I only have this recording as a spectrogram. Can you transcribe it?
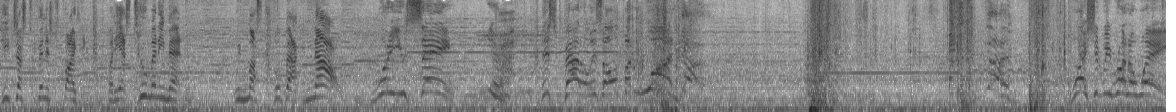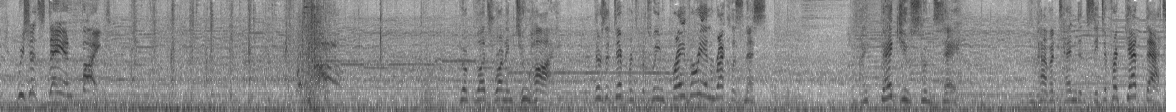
He just finished fighting, but he has too many men. We must pull back now. What are you saying? This battle is all but won! Why should we run away? We should stay and fight! Your blood's running too high. There's a difference between bravery and recklessness. I beg you, Sun Se. You have a tendency to forget that.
